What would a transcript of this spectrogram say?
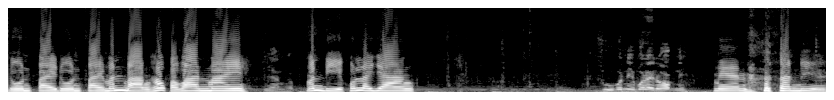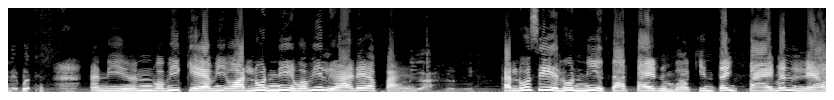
โดนไปโดนไปมันบางเฮากับวานใหม่ แม่นครับมันดีคนละอย่าง สู่เพิ่นนี่บ่ได้ดอกนี่ แมน อันนี้กิได้เบิด อันนี้มันว่ามีแก่มีอ่อนรุ่นนี่ว่ามีเหลือได้เอาไปบ่เหลือรุ่นนี้กันรู้สิรุ่นนี่ตัดไปหนูบอกกินตั้งปลายมันแล้ว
